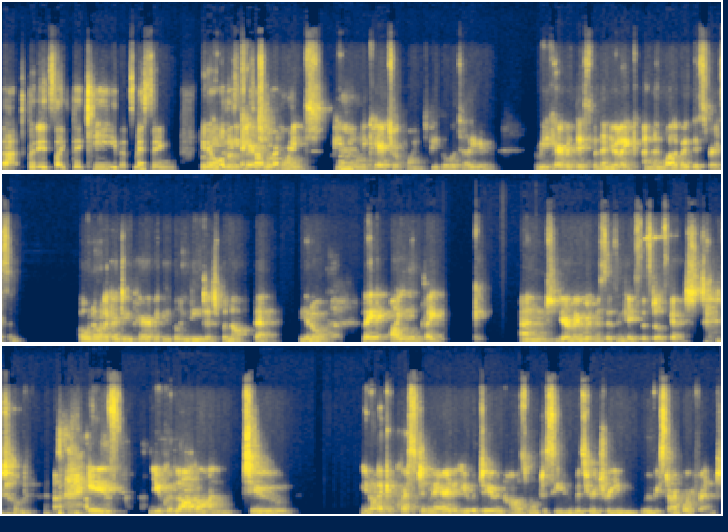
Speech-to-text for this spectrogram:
that. But it's like the key that's missing you but know people only care to a point people mm. only care to a point people will tell you I really care about this but then you're like and then what about this person oh no like I do care about people who need it but not them you know yeah. like I think like and you're my witnesses in case this does get done, is you could log on to, you know, like a questionnaire that you would do in Cosmo to see who was your dream movie star boyfriend.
